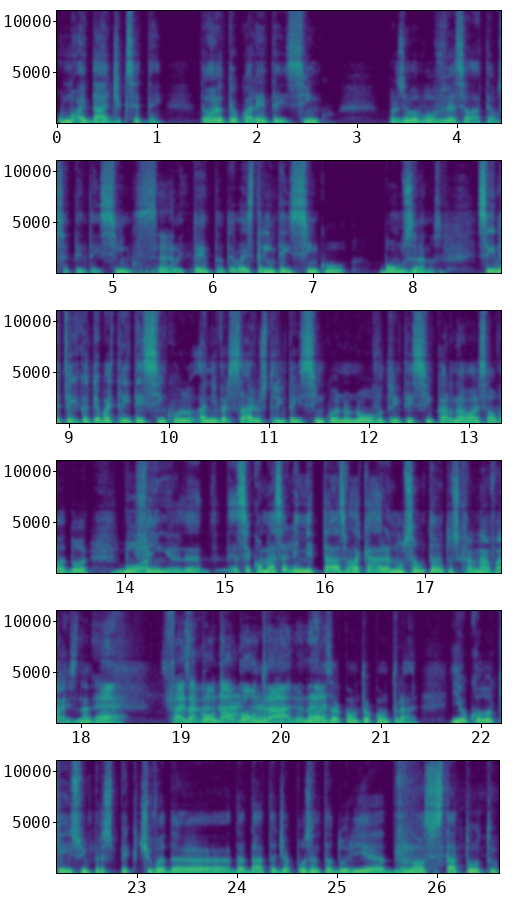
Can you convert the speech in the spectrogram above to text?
uma- a idade que você tem. Então, eu tenho 45, por exemplo, eu vou viver, sei lá, até os 75, Certo. 80, eu tenho mais 35 bons anos. Significa que eu tenho mais 35 aniversários, 35 ano novo, 35 carnaval em Salvador. Boa. Enfim, eh, você começa a limitar, você fala, cara, não são tantos carnavais, né? É. Faz a É conta ao verdade. contrário, né? Faz a conta ao contrário. E eu coloquei isso em perspectiva da, da data de aposentadoria do nosso estatuto.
